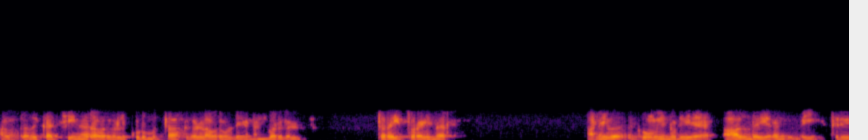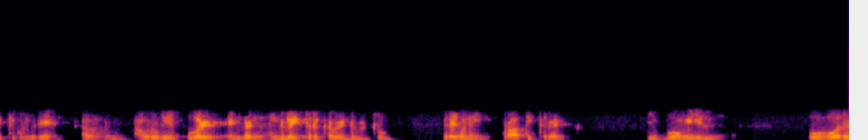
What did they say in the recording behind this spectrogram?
அவரது கட்சியினர் அவர்கள் குடும்பத்தார்கள் அவர்களுடைய நண்பர்கள் திரைத்துறையினர் அனைவருக்கும் என்னுடைய ஆழ்ந்த இரங்கலை தெரிவித்துக் கொள்கிறேன். அவர் அவருடைய புகழ் என்றென்றும் நிலைத்திருக்க வேண்டும் என்றும் இறைவனை பிரார்த்திக்கிறேன். இப்பூமியில் ஒவ்வொரு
